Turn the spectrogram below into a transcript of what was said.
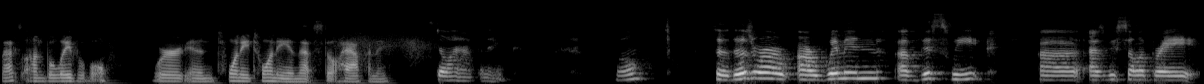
That's unbelievable. We're in 2020 and that's still happening. Still happening. Well, so those are our, our women of this week uh, as we celebrate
